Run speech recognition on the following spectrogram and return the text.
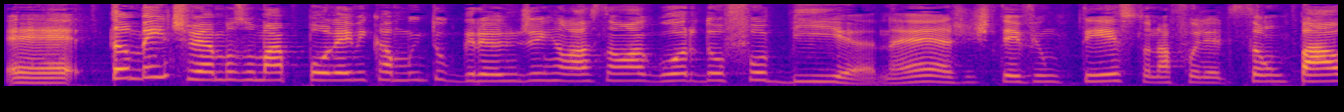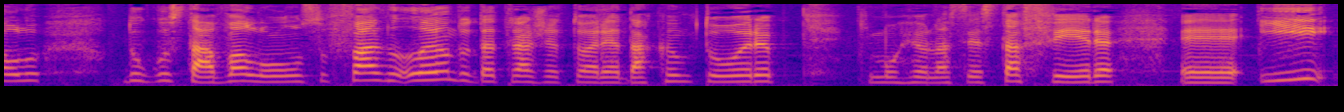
É, também tivemos uma polêmica muito grande em relação à gordofobia, né? A gente teve um texto na Folha de São Paulo do Gustavo Alonso falando da trajetória da cantora que morreu na sexta-feira é, e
